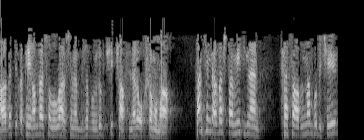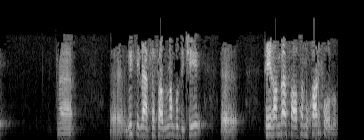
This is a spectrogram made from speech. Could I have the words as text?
adətdir və Peyğəmbər sallallahu aleyhi ve sellem bizə buyurub ki, kafirlərə oxşamamaq. Həmçin, qardaşlar, mitinglərin fəsadından budur ki, e, e, mitinglərin fəsadından budur ki, e, Peyğəmbər sallallahu müxalif olub.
